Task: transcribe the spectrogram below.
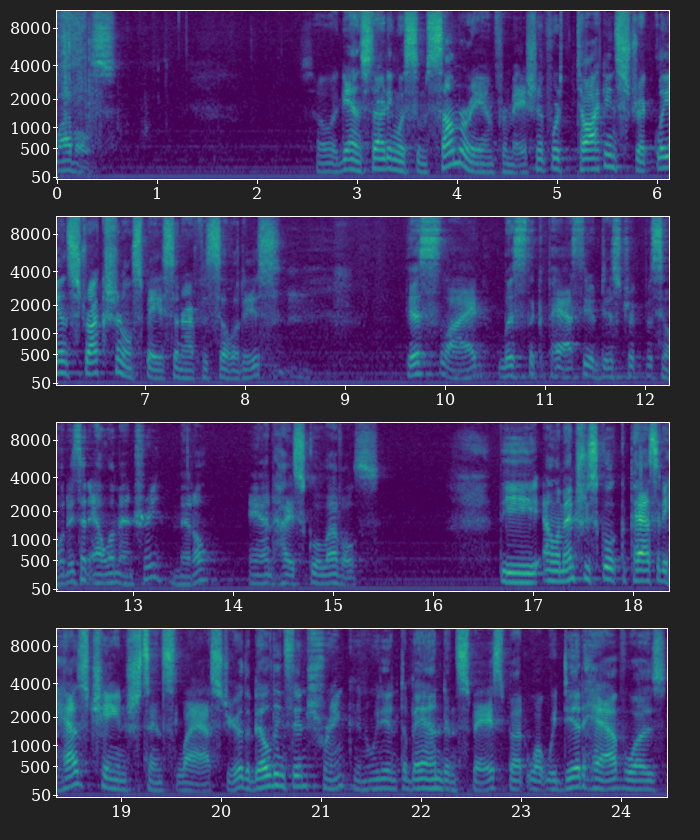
levels. So again, starting with some summary information, if we're talking strictly instructional space in our facilities, this slide lists the capacity of district facilities at elementary, middle, and high school levels. The elementary school capacity has changed since last year. The buildings didn't shrink and we didn't abandon space, but what we did have was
